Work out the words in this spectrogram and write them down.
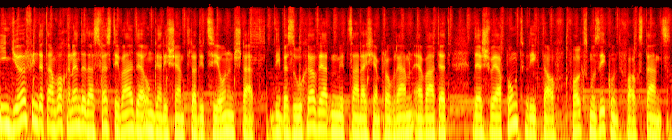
In Jör findet am Wochenende das Festival der ungarischen Traditionen statt. Die Besucher werden mit zahlreichen Programmen erwartet. Der Schwerpunkt liegt auf Volksmusik und Volkstanz.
